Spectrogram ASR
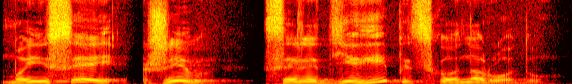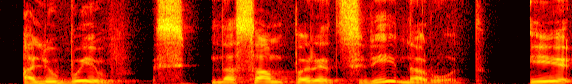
Моїсей жив серед єгипетського народу, а любив насамперед свій народ, і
